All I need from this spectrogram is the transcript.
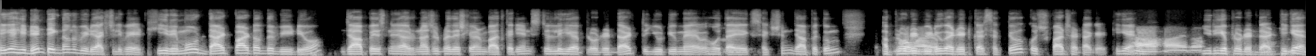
ठीक है? He didn't take down the video actually wait he remove that part of the video जहाँ पे इसने अरुणाचल प्रदेश के बारे में बात करी and still he uploaded that तो यूट्यूब में होता है एक सेक्शन जहाँ पे तुम अपलोडेड वीडियो को एडिट कर सकते हो कुछ पार्ट्स हटा के ठीक है? ही री अपलोडेड दैट ठीक है?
